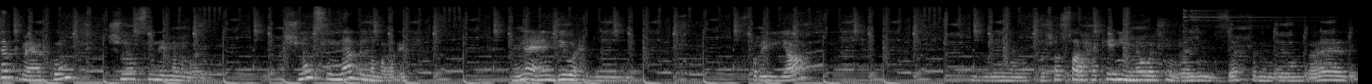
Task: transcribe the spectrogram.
درت معكم. شنو وصلني من المغرب؟ شنو وصلنا من المغرب؟ هنا عندي واحد الفريه زوينه مفروشة. الصراحة كاينين هنا ولكن غاليين بزاف فنديرهم غالي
